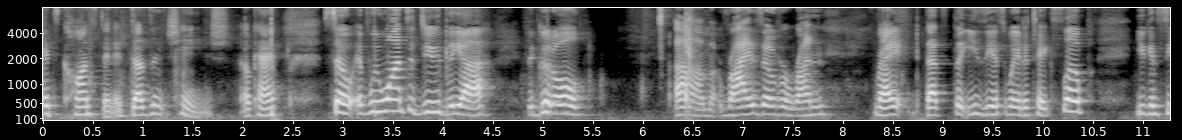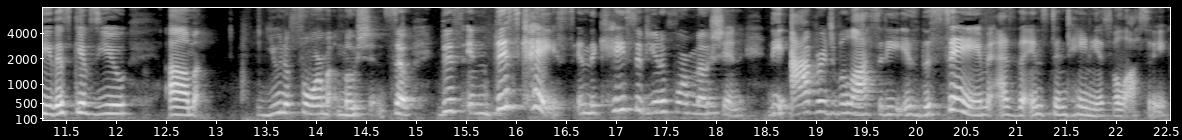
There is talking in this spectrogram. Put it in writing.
It's constant. It doesn't change. Okay. So if we want to do the uh, the good old um, rise over run, right? That's the easiest way to take slope. You can see this gives you um, uniform motion. So this, in this case, in the case of uniform motion, the average velocity is the same as the instantaneous velocity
